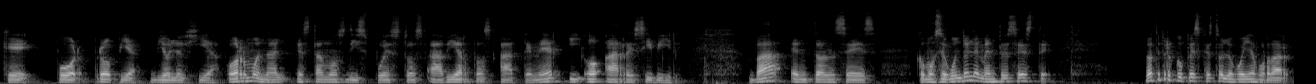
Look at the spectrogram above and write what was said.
que por propia biología hormonal estamos dispuestos, abiertos a tener y o a recibir. Va entonces, como segundo elemento es este. No te preocupes que esto lo voy a abordar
